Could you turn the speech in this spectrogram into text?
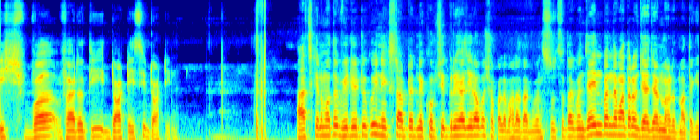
Visvabharati dot AC dot in আজকের মতো ভিডিওটুকুই নেক্সট আপডেট নিয়ে খুব শীঘ্রই হাজির হব। সকালে ভালো থাকবেন, সুস্থ থাকবেন, জয় হিন্দ, বন্দে মাতারাম, জয় জয়, ভারত মাতা কি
